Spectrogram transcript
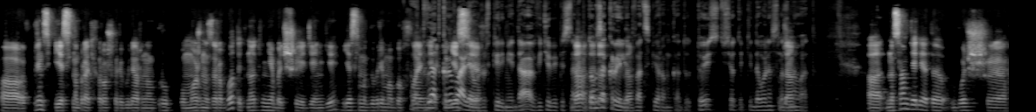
А, в принципе, если набрать хорошую регулярную группу, можно заработать, но это небольшие деньги, если мы говорим об офлайне. Вот вы открывали если... уже в Перми, да, в YouTube писали, да, потом да, закрыли да, в 2021 году, то есть все-таки довольно сложновато. Да. А, на самом деле это больше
